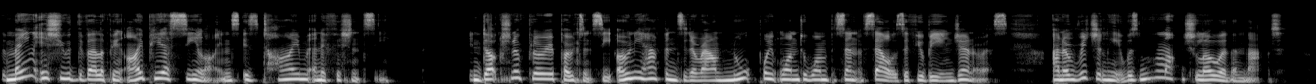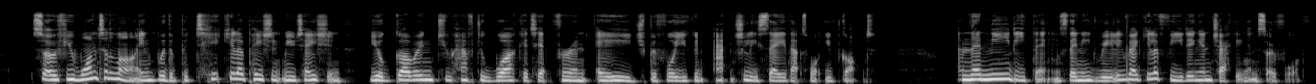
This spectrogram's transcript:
The main issue with developing iPSC lines is time and efficiency. Induction of pluripotency only happens in around 0.1 to 1% of cells if you're being generous, and originally it was much lower than that. So if you want a line with a particular patient mutation, you're going to have to work at it for an age before you can actually say that's what you've got. And they're needy things. They need really regular feeding and checking and so forth.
